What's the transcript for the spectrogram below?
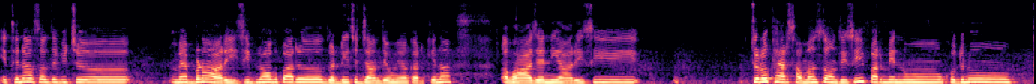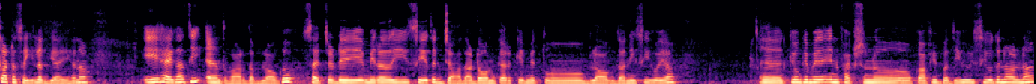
ਇੱਥੇ ਨਾ ਅਸਲ ਦੇ ਵਿੱਚ ਮੈਂ ਬਣਾ ਰਹੀ ਸੀ ਬਲੌਗ ਪਰ ਗੱਡੀ 'ਚ ਜਾਂਦੇ ਹੋਇਆਂ ਕਰਕੇ ਨਾ ਆਵਾਜ਼ ਇੰਨੀ ਆ ਰਹੀ ਸੀ। ਚਲੋ ਖੈਰ ਸਮਝ ਤਾਂ ਆਉਂਦੀ ਸੀ, ਪਰ ਮੈਨੂੰ ਖੁਦ ਨੂੰ ਘੱਟ ਸਹੀ ਲੱਗਿਆ ਇਹ ਹੈ ਨਾ ਇਹ ਹੈਗਾ ਸੀ ਐਤਵਾਰ ਦਾ ਬਲੌਗ ਸੈਚਰਡੇ ਮੇਰੀ ਸਿਹਤ ਜ਼ਿਆਦਾ ਡਾਊਨ ਕਰਕੇ ਮੇਰੇ ਤੋਂ ਬਲੌਗ ਦਾ ਨਹੀਂ ਸੀ ਹੋਇਆ। ਕਿਉਂਕਿ ਮੇਰੇ ਇਨਫੈਕਸ਼ਨ ਕਾਫੀ ਵਧੀ ਹੋਈ ਸੀ, ਉਹਦੇ ਨਾਲ ਨਾ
